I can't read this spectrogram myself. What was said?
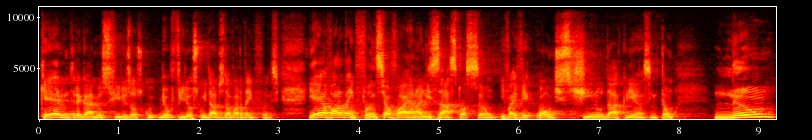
Quero entregar meus filhos aos, meu filho aos cuidados da vara da infância. E aí a vara da infância vai analisar a situação e vai ver qual o destino da criança. Então, não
